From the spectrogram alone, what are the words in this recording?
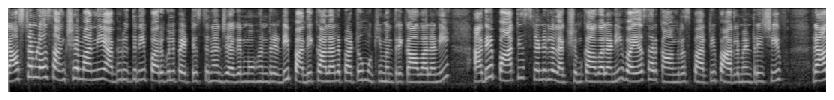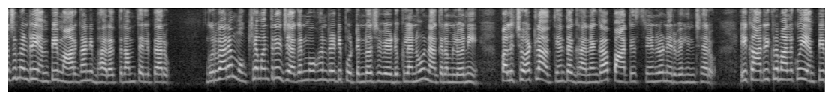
రాష్ట్రంలో సంక్షేమాన్ని అభివృద్ధిని పరుగులు పెట్టిస్తున్న జగన్మోహన్ రెడ్డి పది కాలాల పాటు ముఖ్యమంత్రి కావాలని అదే పార్టీ శ్రేణుల లక్ష్యం కావాలని YSR Congress party parliamentary chief Rajahmundry MP Margani Bharatram తెలిపారు. గురువారం ముఖ్యమంత్రి జగన్మోహన్ రెడ్డి పుట్టినరోజు వేడుకలను నగరంలోని పలు చోట్ల అత్యంత ఘనంగా పార్టీ శ్రేణులు నిర్వహించారు. ఈ కార్యక్రమాలకు ఎంపీ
